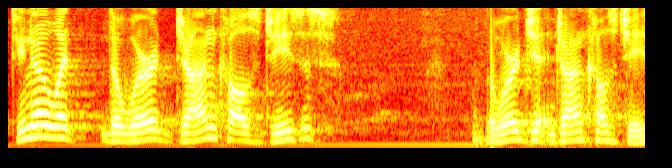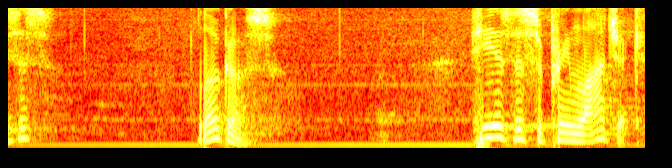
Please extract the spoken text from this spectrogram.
Do you know what the word John calls Jesus? The word John calls Jesus? Logos. He is the supreme logic.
